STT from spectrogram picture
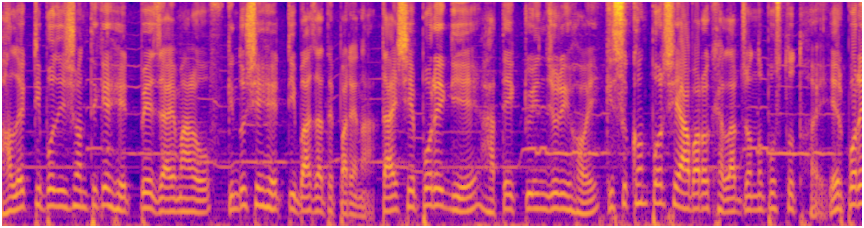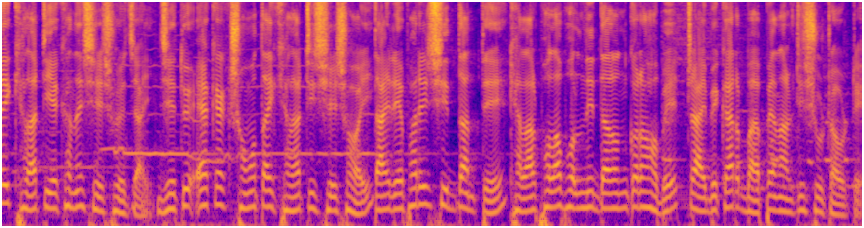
ভালো একটি পজিশন থেকে হেড পেয়ে যায় মারুফ, কিন্তু সে হেডটি বাজাতে পারে না। তাই সে পড়ে গিয়ে হাতে একটু ইনজুরি হয়। কিছুক্ষণ পর সে আবারও খেলার জন্য প্রস্তুত হয়। এরপরে খেলাটি এখানে শেষ হয়ে যায়। যেহেতু এক এক সমতায় খেলাটি শেষ হয়, তাই রেফারির সিদ্ধান্তে খেলার ফলাফল নির্ধারণ করা হবে ট্রাইবেকার বা পেনাল্টি শুট আউটে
